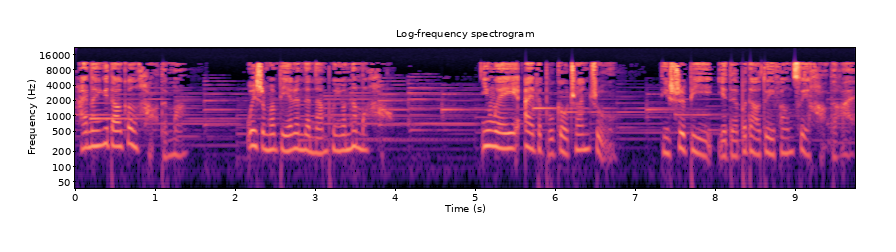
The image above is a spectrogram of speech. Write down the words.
还能遇到更好的吗？为什么别人的男朋友那么好？因为爱的不够专注，你势必也得不到对方最好的爱。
